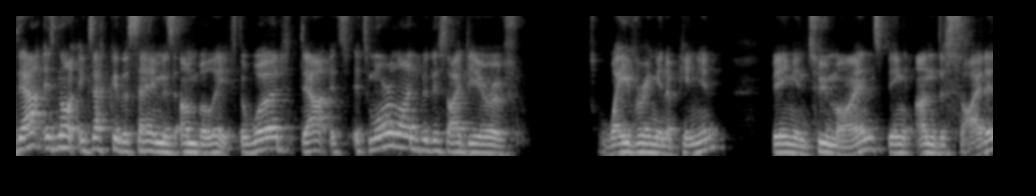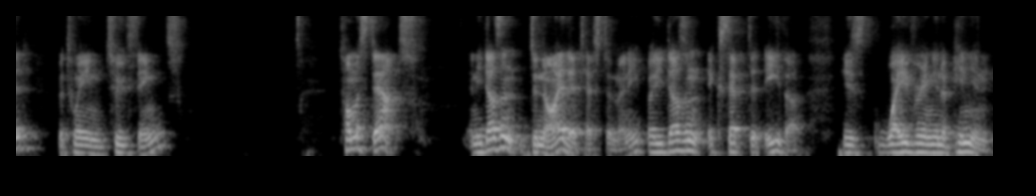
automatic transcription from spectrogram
doubt is not exactly the same as unbelief. The word doubt, it's, it's more aligned with this idea of wavering in opinion, being in two minds, being undecided, between two things. Thomas doubts, and he doesn't deny their testimony, but he doesn't accept it either. He's wavering in opinion.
